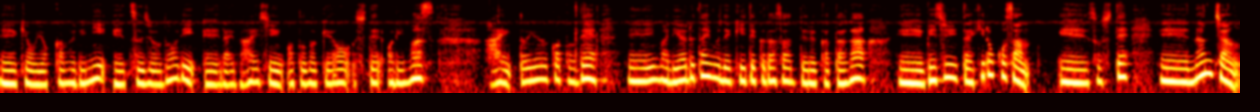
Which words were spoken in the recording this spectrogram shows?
え今日4日ぶりに、え通常通り、えライブ配信お届けをしております。はいということで、え今リアルタイムで聞いてくださっている方が、えベジータひろこさんえー、そして、えー、なんちゃん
